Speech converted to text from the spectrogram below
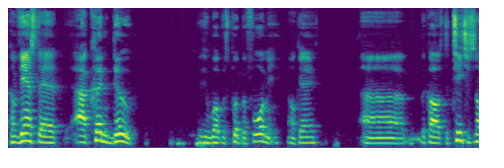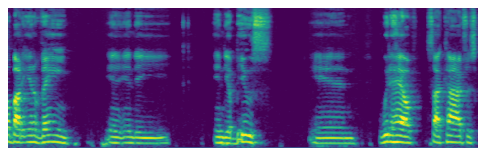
convinced that I couldn't do what was put before me. Okay, uh, because the teachers nobody intervened in, in the in the abuse, and we didn't have psychiatrists,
